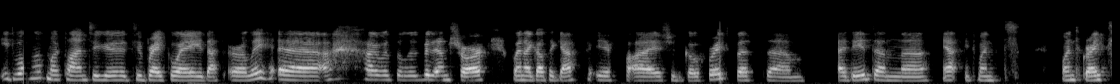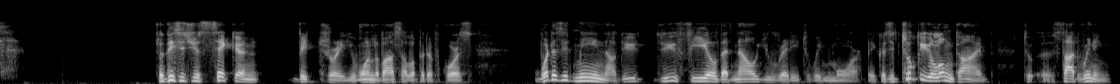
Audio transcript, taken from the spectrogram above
it was not my plan to to break away that early. Uh, I was a little bit unsure when I got the gap if I should go for it, but um, I did, and uh, yeah, it went went great. So this is your second victory. You won the Vasaloppet, of course. What does it mean now? Do you do you feel that now you're ready to win more? Because it took you a long time to uh, start winning.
